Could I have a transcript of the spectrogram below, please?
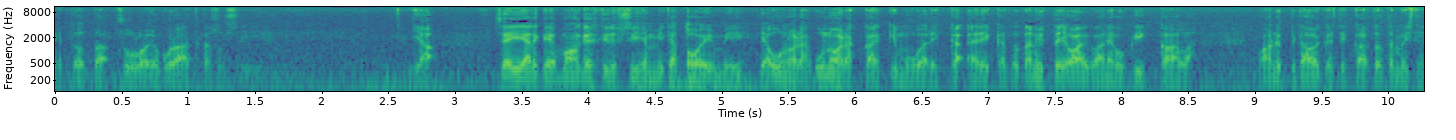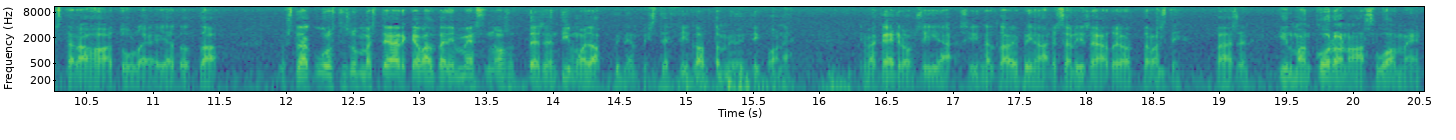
ja tota, sulla on joku ratkaisu siihen. Ja sen jälkeen vaan keskity siihen, mikä toimii ja unohda, unohda kaikki muu. Eli, eli tota, nyt ei ole aikaa niin kikkailla, vaan nyt pitää oikeasti katsoa, mistä sitä rahaa tulee. Ja tota, jos tämä kuulosti sun mielestä järkevältä, niin mene sinne osoitteeseen timojappinen.fi kautta myyntikone. Niin mä kerron siinä, siinä tai webinaarissa lisää toivottavasti pääsen ilman koronaa Suomeen,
